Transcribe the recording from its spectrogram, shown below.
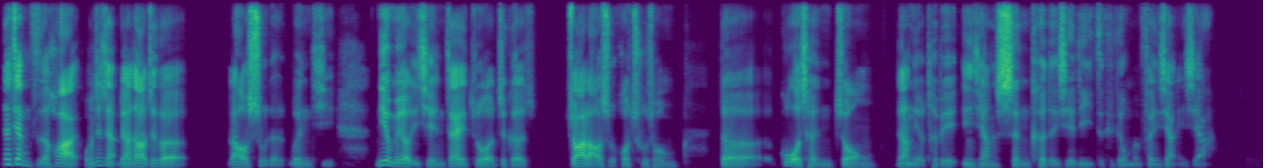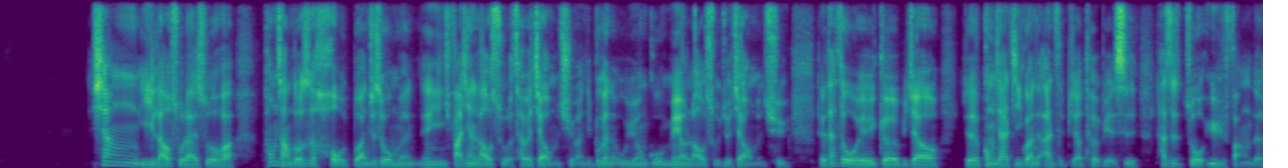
那这样子的话，我们就讲聊到这个老鼠的问题，你有没有以前在做这个抓老鼠或除虫的过程中，让你有特别印象深刻的一些例子，可以跟我们分享一下？像以老鼠来说的话，通常都是后端，就是我们你发现老鼠了才会叫我们去嘛，你不可能无缘故没有老鼠就叫我们去。对，但是我有一个比较就是公家机关的案子比较特别，是它是做预防的，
